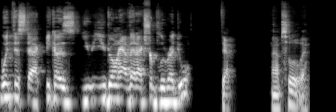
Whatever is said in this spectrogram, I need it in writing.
with this deck because you you don't have that extra blue red dual. absolutely.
